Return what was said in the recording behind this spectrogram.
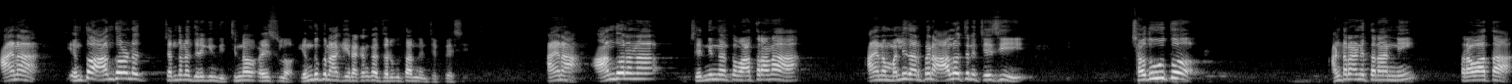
ఆయన ఎంతో ఆందోళన చెందడం జరిగింది చిన్న వయసులో. ఎందుకు నాకు ఈ రకంగా జరుగుతుందని చెప్పేసి. ఆయన ఆందోళన చెందినంత మాత్రాన ఆయన మళ్ళీ దానిపైన ఆలోచన చేసి చదువుతో అంటరానితనాన్ని తర్వాత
